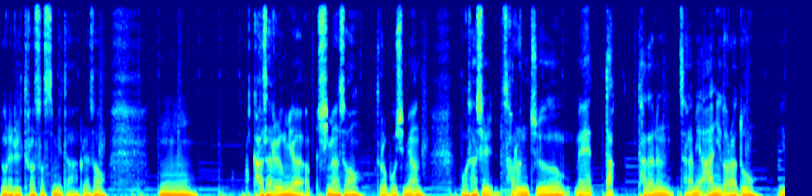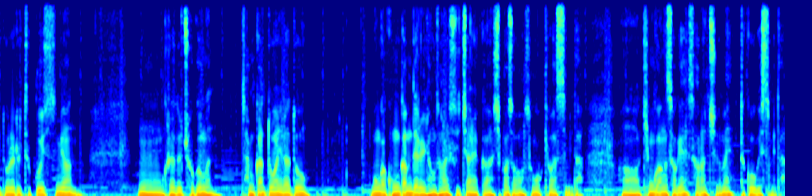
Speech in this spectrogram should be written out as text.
노래를 들었었습니다. 그래서 음, 가사를 음미하시면서 들어보시면 뭐 사실 서른쯤에 딱 다다른 사람이 아니더라도 이 노래를 듣고 있으면 음 그래도 조금은 잠깐 동안이라도 뭔가 공감대를 형성할 수 있지 않을까 싶어서 선곡해 왔습니다. 어, 김광석의 서른쯤에 듣고 오겠습니다.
